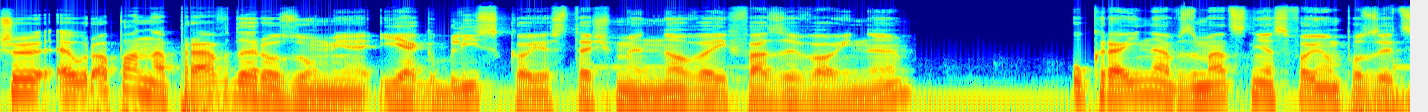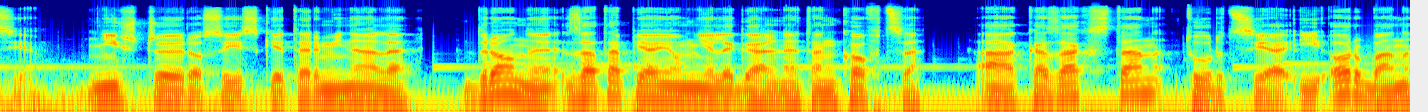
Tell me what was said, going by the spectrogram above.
Czy Europa naprawdę rozumie, jak blisko jesteśmy nowej fazy wojny? Ukraina wzmacnia swoją pozycję, niszczy rosyjskie terminale, drony zatapiają nielegalne tankowce, a Kazachstan, Turcja i Orban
